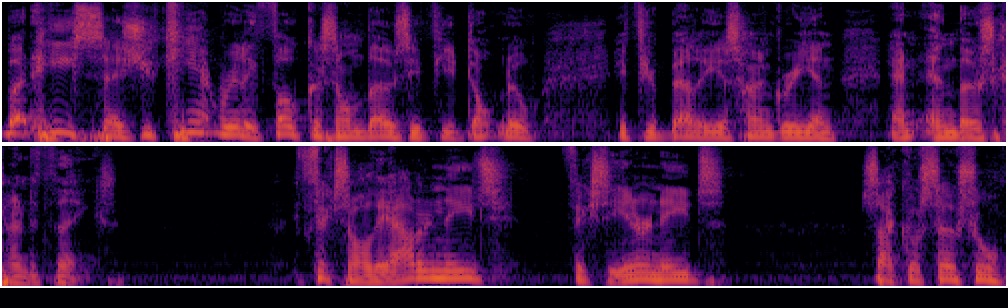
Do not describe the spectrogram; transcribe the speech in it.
But he says you can't really focus on those if you don't know if your belly is hungry and, and, and those kind of things. Fix all the outer needs, fix the inner needs, psychosocial.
